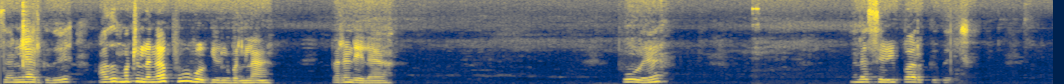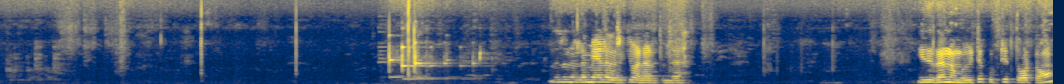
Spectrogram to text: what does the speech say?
செம்மையாக இருக்குது. அது மட்டும் இல்லைங்க பூ வைக்குதுங்க பாருங்களேன் பரண்டியில். பூ நல்லா செழிப்பாக இருக்குது. இதெல்லாம் நல்லா மேலே வரைக்கும் வளருதுங்க. இதுதான் நம்ம வீட்டு குட்டி தோட்டம்.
